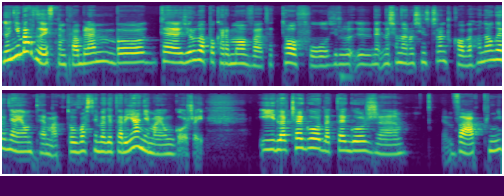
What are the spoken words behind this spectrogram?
no nie bardzo jest ten problem, bo te źródła pokarmowe, te tofu, y, nasiona roślin strączkowych, one ogarniają temat. To właśnie wegetarianie mają gorzej. I dlaczego? Dlatego, że wapń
